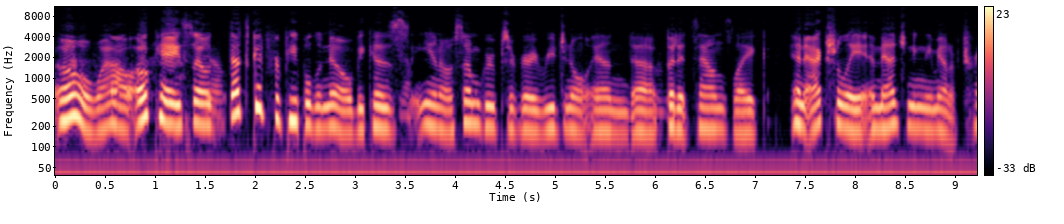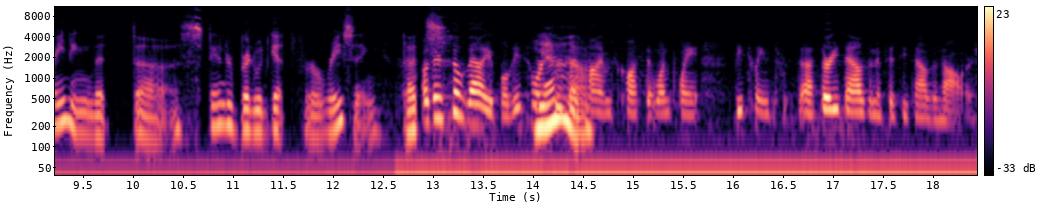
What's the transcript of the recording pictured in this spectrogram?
Oh wow. Okay, so Yeah. that's good for people to know because Yeah. you know some groups are very regional, and uh, Mm-hmm. but it sounds like And actually, imagining the amount of training that uh, a standardbred would get for racing. That's, oh, they're so valuable. These horses Yeah. at times cost at one point between uh, thirty thousand and fifty thousand dollars.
